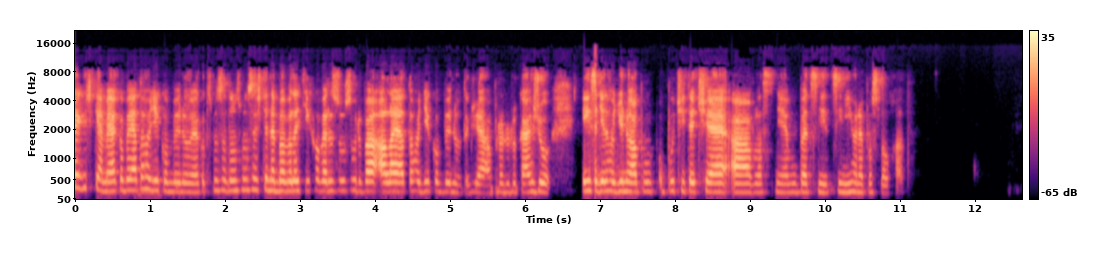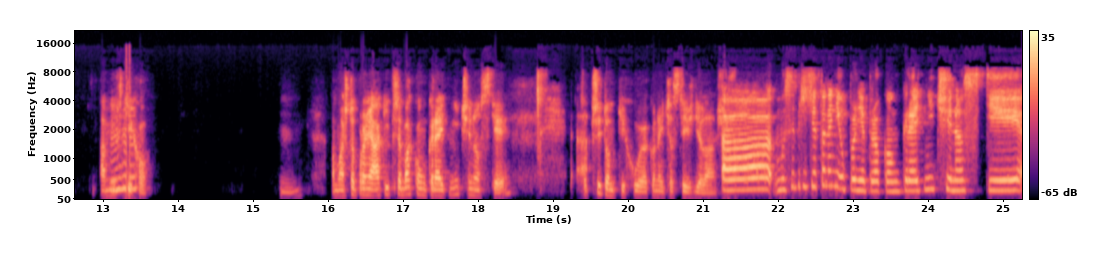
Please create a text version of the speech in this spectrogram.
jak říkám, jakoby já to hodně kombinuju, jako to jsme se o tom jsme se ještě nebavili ticho versus hudba, ale já to hodně kombinuju, takže já opravdu dokážu i sedět hodinu a půl počítače a vlastně vůbec nic jiného neposlouchat. A mít mm-hmm. ticho. Hmm. A máš to pro nějaký třeba konkrétní činnosti? Co při tom tichu jako nejčastěji děláš? Uh, musím říct, že to není úplně pro konkrétní činnosti,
